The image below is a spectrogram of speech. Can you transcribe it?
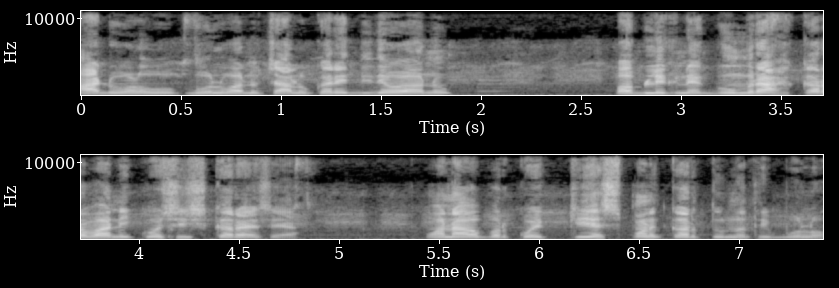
આડવળું બોલવાનું ચાલુ કરી દી દેવાનું. પબ્લિકને ગુમરાહ કરવાની કોશિશ કરે છે આના ઉપર કોઈ કેસ પણ કરતું નથી, બોલો.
